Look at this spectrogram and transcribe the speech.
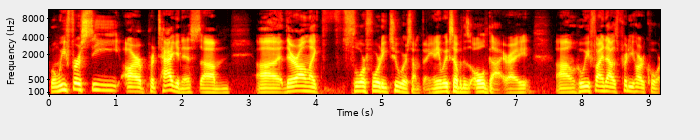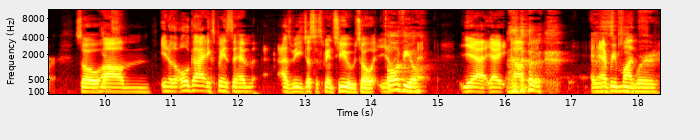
when we first see our protagonist, um, uh, they're on like floor 42 or something, and he wakes up with this old guy, right? Um, who we find out is pretty hardcore. So, Yes. um, you know, the old guy explains to him, as we just explained to you. So, you know, yeah, yeah. Um, every month word.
